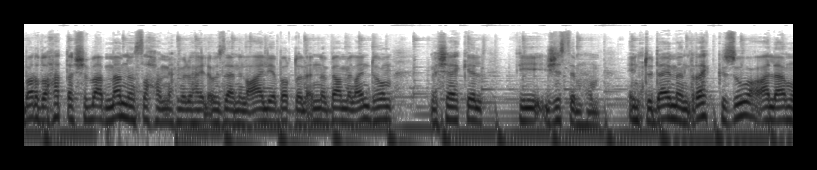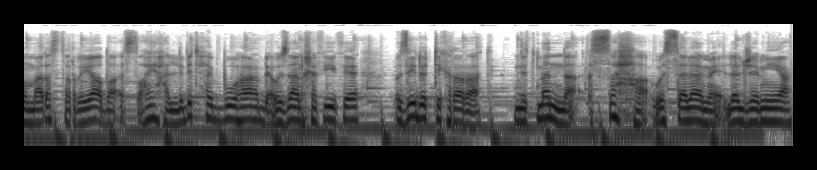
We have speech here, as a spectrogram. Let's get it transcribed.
برضه حتى الشباب ما بننصحهم يحملوا هاي الأوزان العالية برضه لأنه بيعمل عندهم مشاكل في جسمهم. إنتوا دائما ركزوا على ممارسة الرياضة الصحيحة اللي بتحبوها بأوزان خفيفة وزيدوا التكرارات. نتمنى الصحة والسلامة للجميع.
